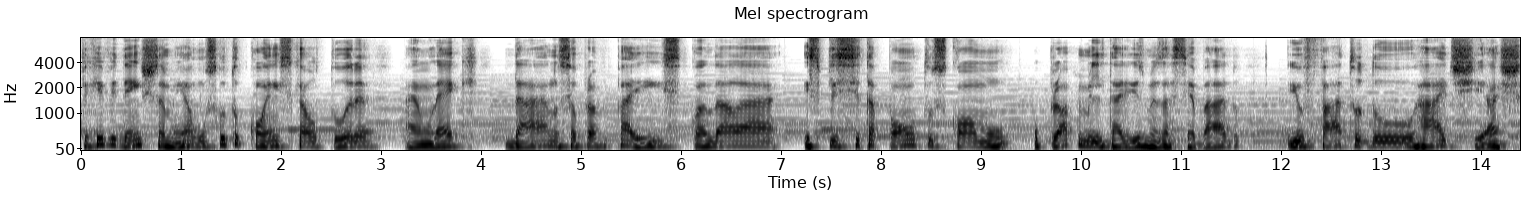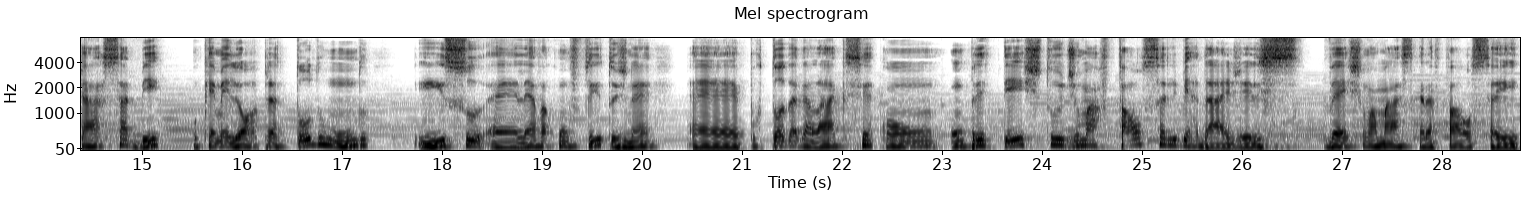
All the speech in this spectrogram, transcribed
Fica evidente também alguns cutucões que a autora, a Leck, dá no seu próprio país quando ela explicita pontos como o próprio militarismo exacerbado e o fato do Hajj achar saber o que é melhor para todo mundo e isso é, leva a conflitos, né, é, por toda a galáxia com um pretexto de uma falsa liberdade. Eles vestem uma máscara falsa aí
